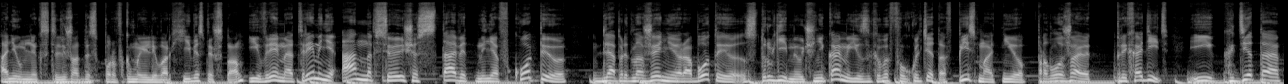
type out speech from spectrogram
Они у меня, кстати, лежат до сих пор в гмейле в архиве, смешно. И время от времени Анна все еще ставит меня в копию для предложения работы с другими учениками языковых факультетов. Письма от нее продолжают приходить. И где-то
